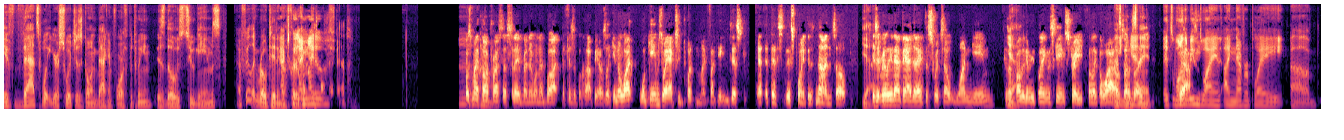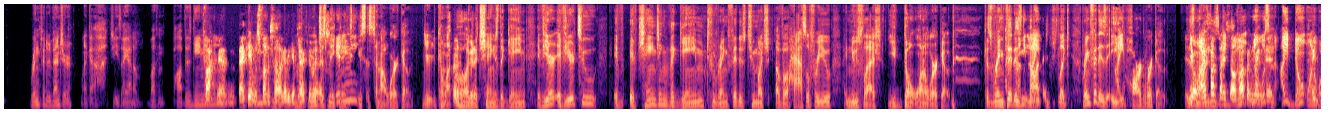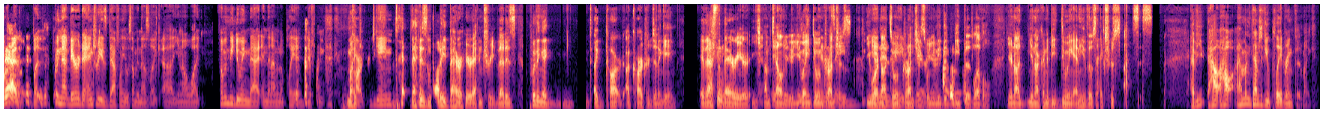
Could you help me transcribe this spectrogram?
if that's what your Switch is going back and forth between is those two games, I feel like rotating Actually, a third I one might is not have- that bad. Uh, That was my thought process today, Brendan, when I bought the physical copy. I was like, you know what? What games do I actually put in my fucking disc? At, at this, this point, there's none. So Yeah. is it really that bad that I have to switch out one game? Because Yeah. I'm probably going to be playing this game straight for like a while. That's so it's I'm like. It's one of the reasons why I never play uh, Ring Fit Adventure. Like, ah, jeez, I gotta fucking pop this game. fuck, in now. man. That game was fun as hell. I got to get Mike, back to you're that. just actually. making Kidding me? excuses to not work out. You're come on. Oh, I gotta change the game. If you're if you're too if if changing the game to Ring Fit is too much of a hassle for you, newsflash, you don't want to work out because Ring I- Fit I is mean, not a- like Ring Fit is a I- hard workout. It is Yo, not I fucked easy. I myself don't- up in no, Ring listen, Fit. I don't want to work out, but putting that barrier to entry is definitely something that's like, uh, you know what? If I'm gonna be doing that, and then I'm gonna play a different Mike, cartridge game, that, that is not a barrier entry. That is putting a a card a cartridge in a game. If that's the barrier, I'm telling it- you, you is- ain't doing it is a- crunches. You are not doing a crunches when you need to beat the level. You're not you're not going to be doing any of those exercises. Have you how how how many times have you played Ring Fit, Mike?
